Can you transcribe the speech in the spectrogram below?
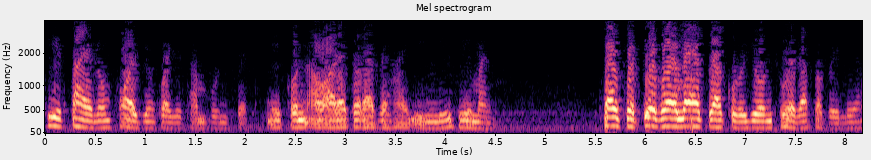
ที่ใต้หลวงพ่อจนกว่าจะทำบุญเสร็จ มีคนเอาอะไรตัวอะไรไปให้อิงนี้ที่มันพอเสร็จเรียบร้อยแล้วปรากฏโยมช่วยรับเอาไปเลี้ยง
